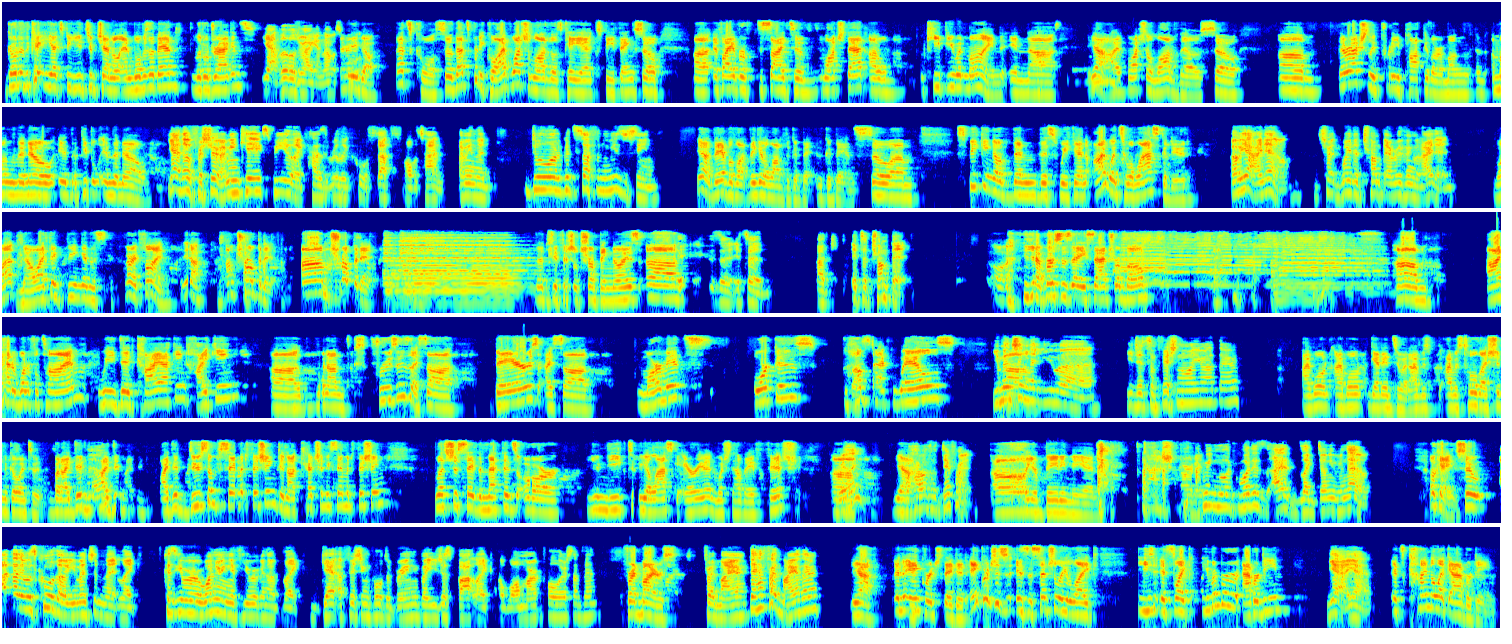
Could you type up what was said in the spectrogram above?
go to the KEXP YouTube channel. And what was the band? Little Dragons. Yeah, Little Dragon. That was. There cool. you go. That's cool. So that's pretty cool. I've watched a lot of those KEXP things. So uh, if I ever decide to watch that, I will keep you in mind. In uh, yeah, I've watched a lot of those. So um, they're actually pretty popular among among the know the people in the know. Yeah, no, for sure. I mean, KEXP like has really cool stuff all the time. I mean, they're doing a lot of good stuff in the music scene. Yeah, they have a lot. They get a lot of the good ba- good bands. So um, speaking of them, this weekend I went to Alaska, dude. Oh yeah, I know. Tr- way to trump everything that I did. What? No, I think being in this. All right, fine. Yeah, I'm trumping it. I'm trumping it. That's the official trumping noise. Uh, It's a, it's a, a it's a trumpet. oh, yeah, versus a sad trombone. Um, I had a wonderful time. We did kayaking, hiking, uh, went on cruises. I saw bears. I saw marmots, orcas, humpback whales. You mentioned Uh, that you uh you did some fishing while you were out there. I won't. I won't get into it. I was. I was told I shouldn't go into it, but I did. No? I did. I did do some salmon fishing. Did not catch any salmon fishing. Let's just say the methods are unique to the Alaska area in which how they fish. Uh, Really? yeah. Well, how is it different? oh, you're baiting me in. Gosh darn it. I mean, like, what is? I like don't even know. Okay, so I thought it was cool though. You mentioned that like because you were wondering if you were gonna like get a fishing pole to bring, but you just bought like a Walmart pole or something. Fred Meyers. Fred Meyer. They have Fred Meyer there. Yeah, in Anchorage they did. Anchorage is, is essentially like, it's like you remember Aberdeen. Yeah, yeah. It's kind of like Aberdeen,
